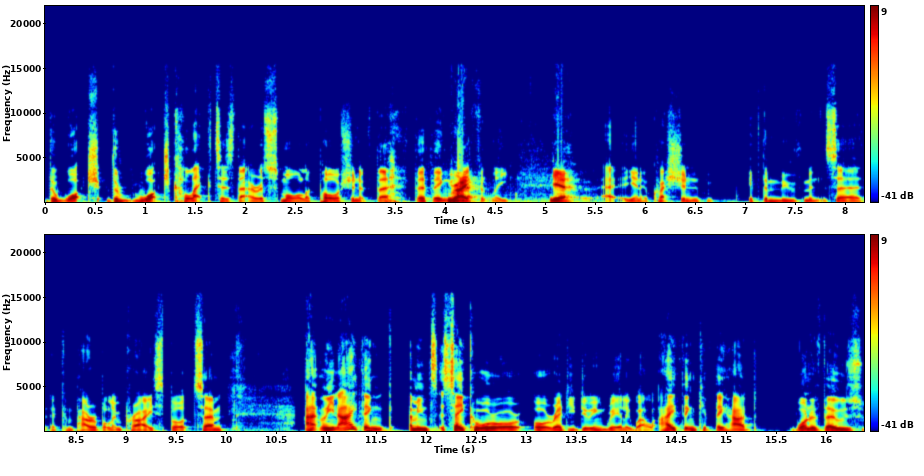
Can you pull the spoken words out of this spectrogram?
the watch, the watch collectors that are a smaller portion of the the thing, right. definitely, yeah, uh, you know, question if the movements are, are comparable in price, but. Um, I mean, I think, I mean, Seiko are already doing really well. I think if they had one of those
